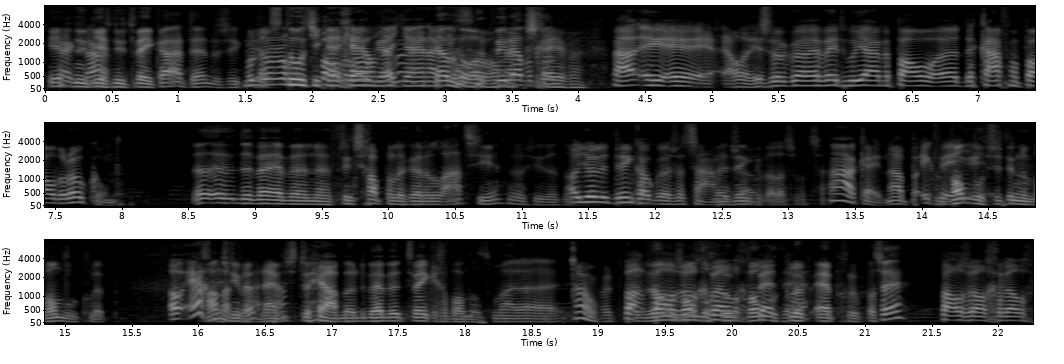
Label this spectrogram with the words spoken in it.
heeft nu, die heeft nu twee kaarten. Hè, dus ik, Moeten ja, we Stoeltje nog kreeg jij Paul de Rook omdat jij een Ja, artikel over hebt geschreven. Nou, eh, eh, allereerst wil ik wel even weten hoe jij aan de, Paul, eh, de kaart van Paul de Rook komt. Wij hebben een vriendschappelijke relatie, hè, zoals je dat. Oh, jullie drinken ook wel eens wat samen? wij zo? drinken wel eens wat samen. Ah, oké. Nou, ik wandel, we zitten in een wandelclub. Oh, echt? Dat is niet waar. Nee, ja? het maar we hebben twee keer gewandeld. Maar eh, we Oh, Paul wel een hè? wandelclub appgroep. Wat zeg? Paul is wel geweldig.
